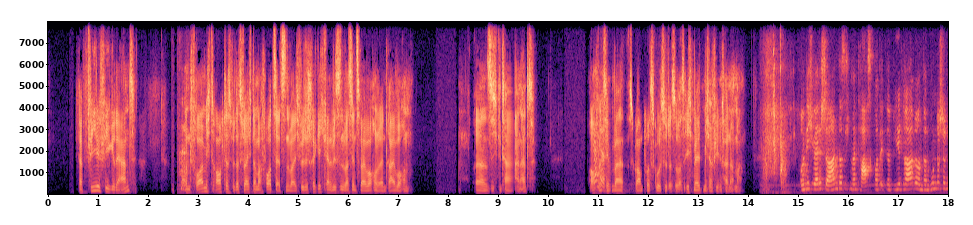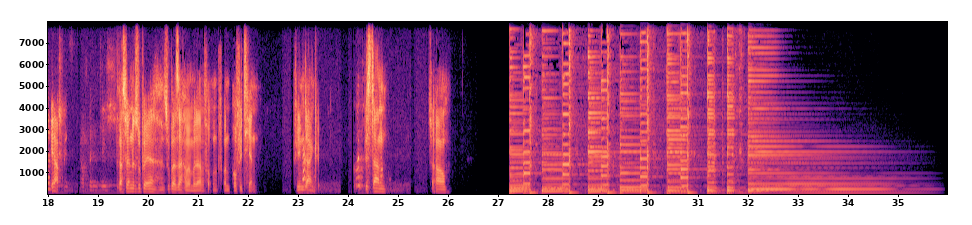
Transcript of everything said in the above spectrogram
Ich habe viel, viel gelernt und freue mich darauf, dass wir das vielleicht nochmal fortsetzen, weil ich würde schrecklich gerne wissen, was in zwei Wochen oder in drei Wochen äh, sich getan hat. Auch mit dem Thema Scrum for Schools oder sowas. Ich melde mich auf jeden Fall nochmal. Und ich werde schauen, dass ich mein Taskboard etabliert habe und dann wunderschöne Beispiele ja. hoffentlich. Das wäre eine super, super Sache, wenn wir davon profitieren. Vielen ja. Dank. Gut. Bis dann. Ciao.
